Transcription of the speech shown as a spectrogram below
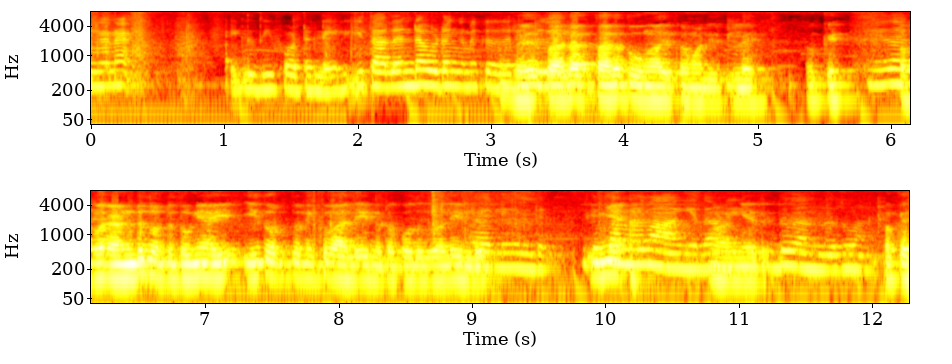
ഇങ്ങനെ അതിൽ ഈ ഫോട്ടോ അല്ലേ ഈ തലന്റെ അവിടെ ഇങ്ങനെ കേറി തല തല തൂങ്ങാതിരിക്കാൻ വേണ്ടിയിട്ടില്ലേ? ഓക്കെ. അപ്പൊ രണ്ട് തൊട്ട് തുണിയായി ഈ തൊട്ട് തുണിക്ക് വലയുണ്ട്. കേട്ടോ കൊതുക് വലയുണ്ട് വാങ്ങിയത്. ഓക്കെ.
